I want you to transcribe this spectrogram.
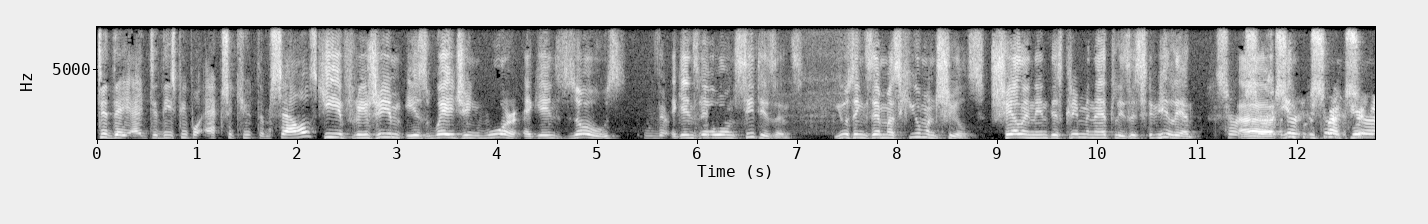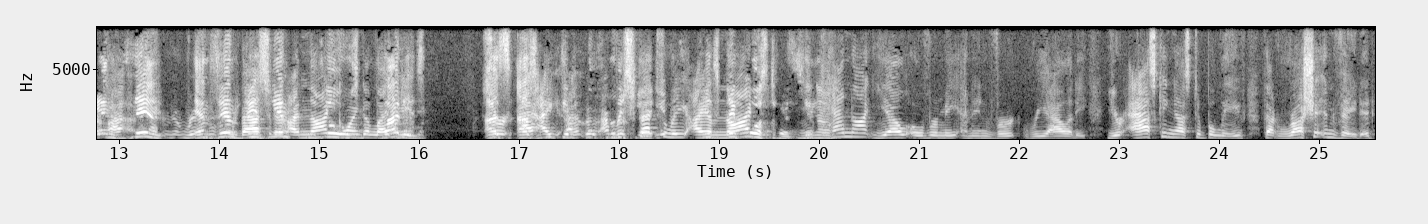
did they did these people execute themselves? Kiev regime is waging war against those against their own citizens, using them as human shields, shelling indiscriminately the civilian sir, uh, sir, sir, sir, and then, and then Ambassador, I'm not going to let you. Sir, as, as I, I, I, respectfully, I am not. You, know? cannot yell over me and invert reality. You're asking us to believe that Russia invaded,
